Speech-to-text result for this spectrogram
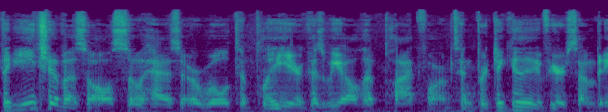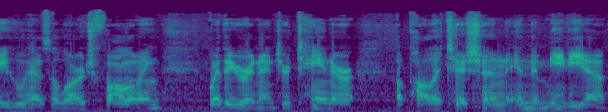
But each of us also has a role to play here because we all have platforms, and particularly if you're somebody who has a large following, whether you're an entertainer, a politician in the media.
